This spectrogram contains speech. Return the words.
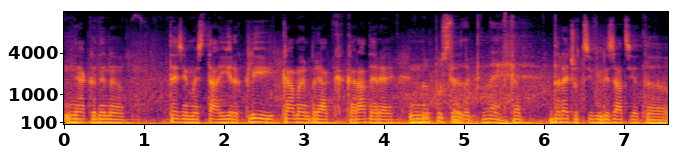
някъде на тези места? Иракли, Камен бряг, Карадере? Напоследък не. Така, далеч от цивилизацията.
